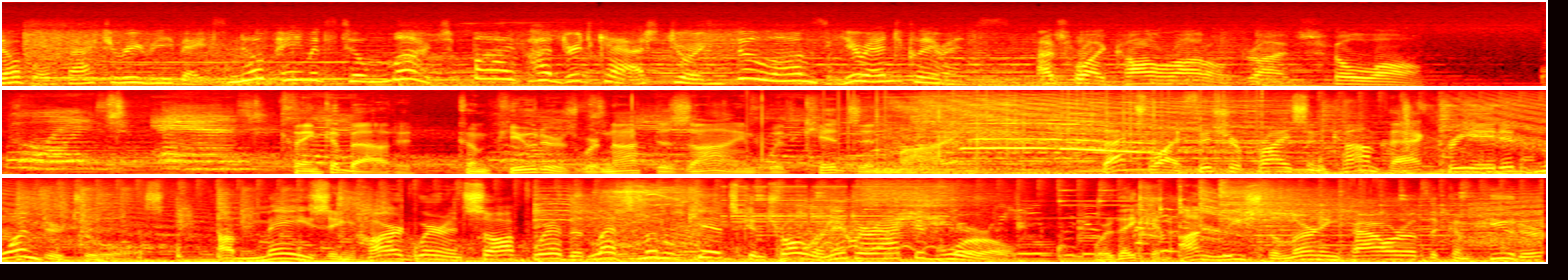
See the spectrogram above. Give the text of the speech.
Double factory rebates, no payments till March. 500 cash during Phil Long's year-end clearance. That's why Colorado drives Phil Long. Think about it. Computers were not designed with kids in mind. That's why Fisher Price and Compaq created Wonder Tools. Amazing hardware and software that lets little kids control an interactive world where they can unleash the learning power of the computer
